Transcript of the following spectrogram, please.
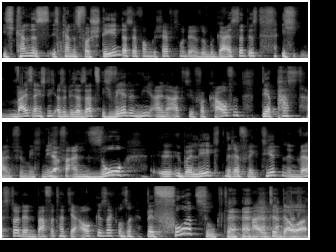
ich kann es, ich kann es verstehen, dass er vom Geschäftsmodell so begeistert ist. Ich weiß eigentlich nicht, also dieser Satz, ich werde nie eine Aktie verkaufen, der passt halt für mich nicht. Ja. Für einen so überlegten, reflektierten Investor, denn Buffett hat ja auch gesagt, unsere bevorzugte Haltedauer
